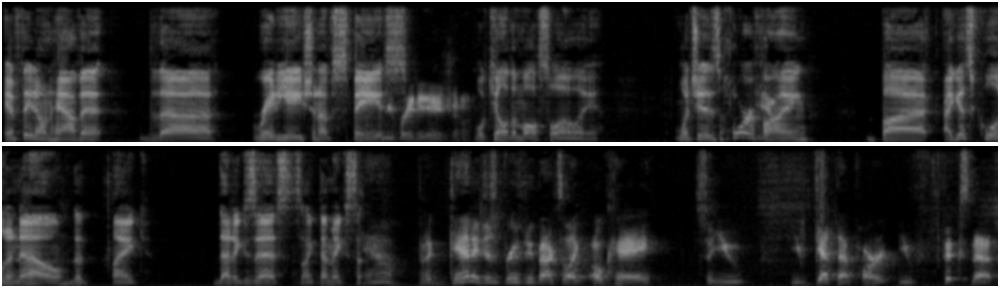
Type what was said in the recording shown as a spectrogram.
if they don't have it, the radiation of space radiation. will kill them all slowly, which is horrifying. But I guess cool to know that like that exists. Like that makes sense. Yeah, but again, it just brings me back to like, okay, so you you get that part, you fix that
